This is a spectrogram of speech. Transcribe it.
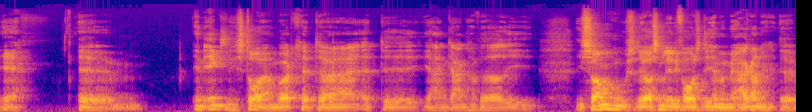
ja, øh, en enkelt historie om vodka, der er, at øh, jeg engang har været i, i sommerhus. Det er også sådan lidt i forhold til det her med mærkerne. Øh,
